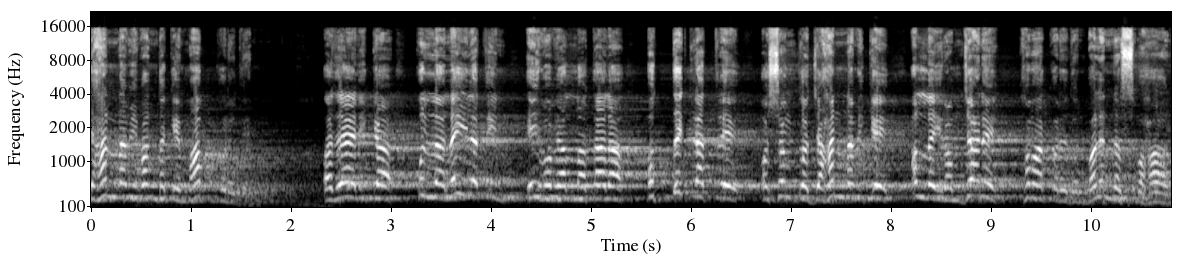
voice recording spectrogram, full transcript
জাহান্নামী বান্দাকে মাফ করে দেন। অজায়নিকা কুল্লা লাইলাতিন। এইভাবে আল্লাহ তালা প্রত্যেক রাত্রে অসংখ্য জাহান্নামীকে আল্লাহ রমজানে ক্ষমা করে দেন। বলেন না সুবহান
